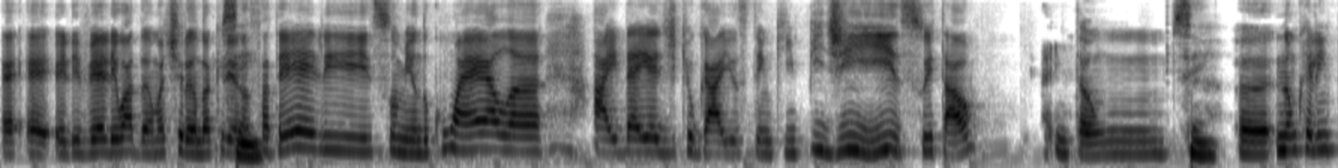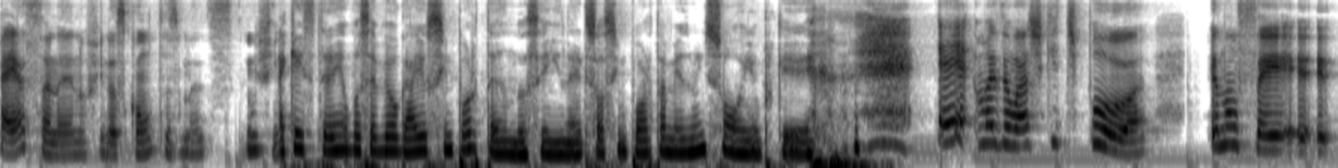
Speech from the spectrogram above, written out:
é, é, ele vê ali o Adama tirando a criança Sim. dele, sumindo com ela. A ideia de que o Gaius tem que impedir isso e tal. Então. Sim. Uh, não que ele impeça, né, no fim das contas, mas enfim. É que é estranho você ver o Gaius se importando, assim, né? Ele só se importa mesmo em sonho, porque. é, mas eu acho que, tipo. Eu não sei.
